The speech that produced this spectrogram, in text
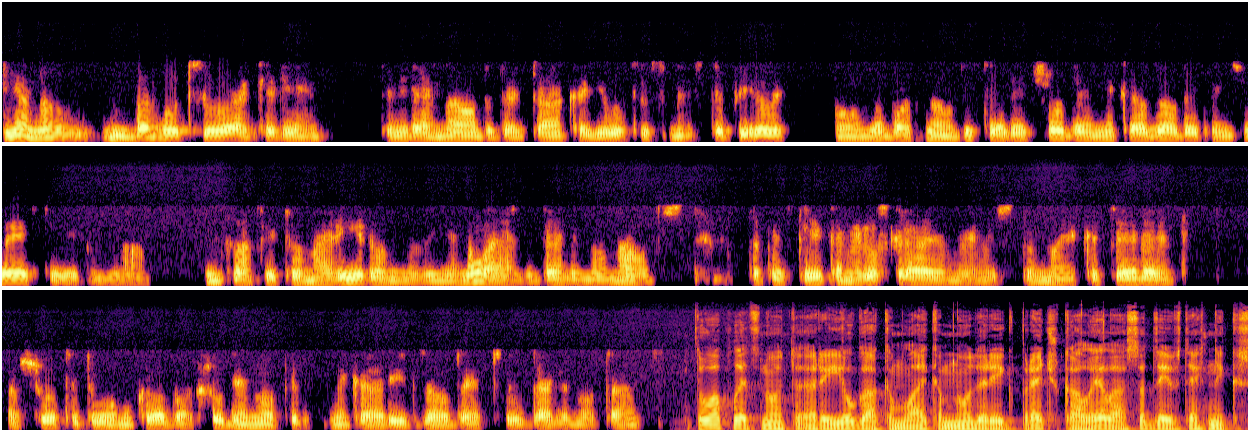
Jā, nu, varbūt cilvēki arī tērē naudu dēļ tā, ka jūtas nestabili un labāk naudu iztērēt šodien nekā zaudēt viņas vērtību. Jā. Inflācija tomēr ir un viņa noēda daļu no naudas. Tāpēc tie, kam ir uzkrājumi, es domāju, ka tērē ar šo domu, ka labāk šodien nopirkt nekā rīt zaudēt daļu no tādas. To apliecinot arī ilgākam laikam noderīgu preču, kā lielās sadzīves tehnikas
